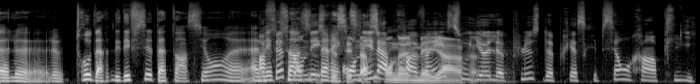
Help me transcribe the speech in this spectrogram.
euh, le, trop des déficits d'attention avec en fait, on est, on est la province où il y a le plus de prescriptions remplies.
